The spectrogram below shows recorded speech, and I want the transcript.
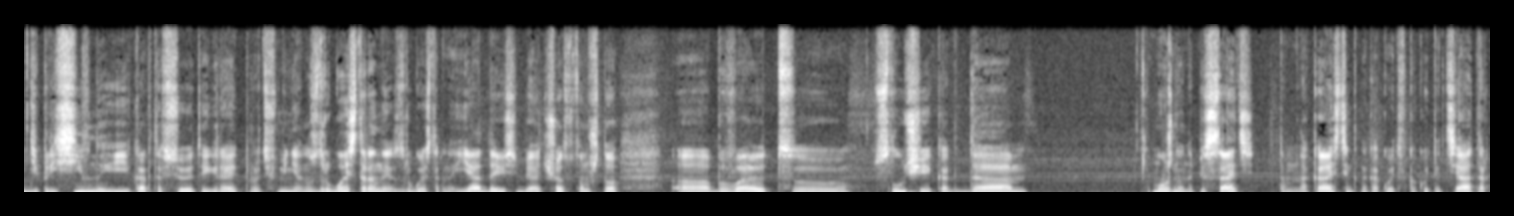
депрессивный, и как-то все это играет против меня. Но с другой стороны, с другой стороны, я даю себе отчет в том, что э, бывают э, случаи, когда можно написать там на кастинг, на какой-то, в какой-то театр,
